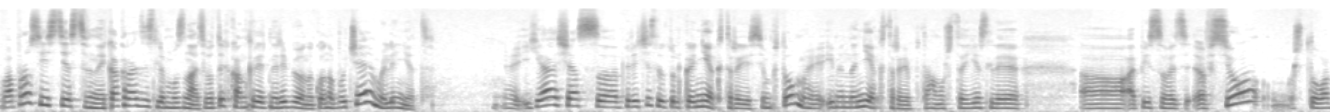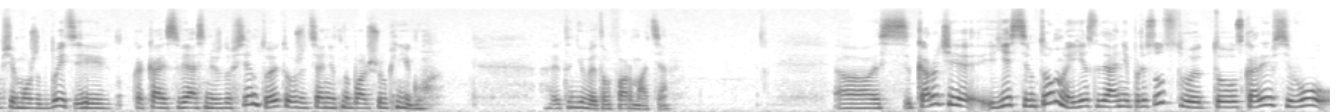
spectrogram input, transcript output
Вопрос естественный. Как родителям узнать, вот их конкретный ребенок, он обучаем или нет? Я сейчас э, перечислю только некоторые симптомы, именно некоторые, потому что если э, описывать все, что вообще может быть и какая связь между всем, то это уже тянет на большую книгу. Это не в этом формате. Э, короче, есть симптомы, если они присутствуют, то, скорее всего,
